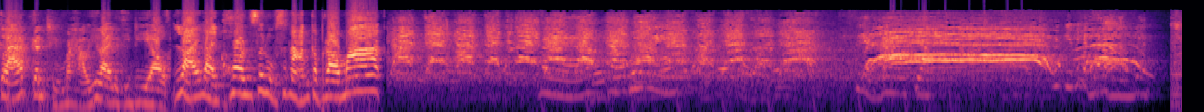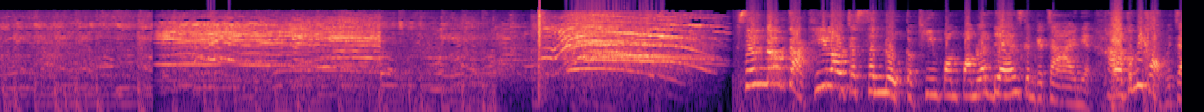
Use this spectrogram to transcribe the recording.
Glad กันถึงมหาวิทยาลัยเลยทีเดียว หลายๆ คนสนุกสนานกับเรามาก จากที่เราจะสนุกกับทีมปอมๆและแดนซ์กันกระจายเนี่ยเราก็มีของไปแจ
